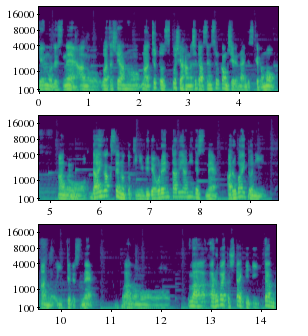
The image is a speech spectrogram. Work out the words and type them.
でもですね、あの私あの、まあ、ちょっと少し話脱線するかもしれないんですけども、あの、うん、大学生の時にビデオレンタル屋にですね、アルバイトにあの行ってですね、あのまあ、アルバイトしたいって言って行ったん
